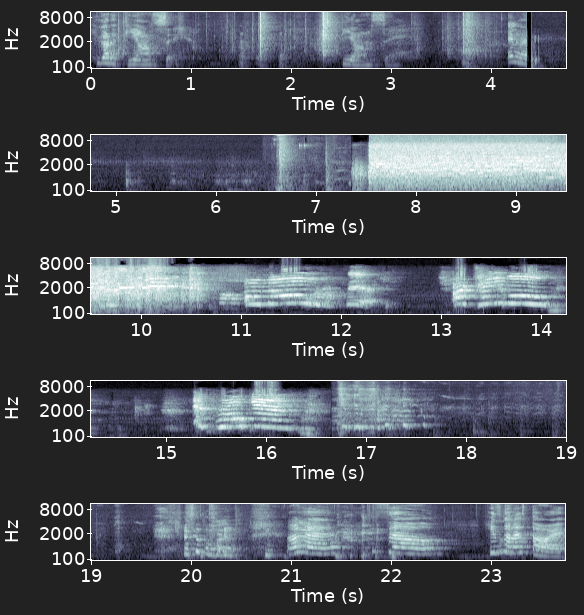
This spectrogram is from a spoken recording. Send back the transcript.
he got a fiance. fiance. Anyway. Oh no! Our table! It's broken! Okay, so he's gonna start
